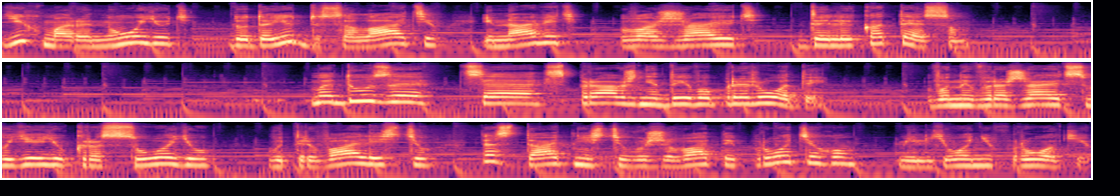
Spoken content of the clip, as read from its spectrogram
їх маринують, додають до салатів і навіть вважають делікатесом. Медузи це справжнє диво природи. Вони вражають своєю красою, витривалістю та здатністю виживати протягом мільйонів років.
